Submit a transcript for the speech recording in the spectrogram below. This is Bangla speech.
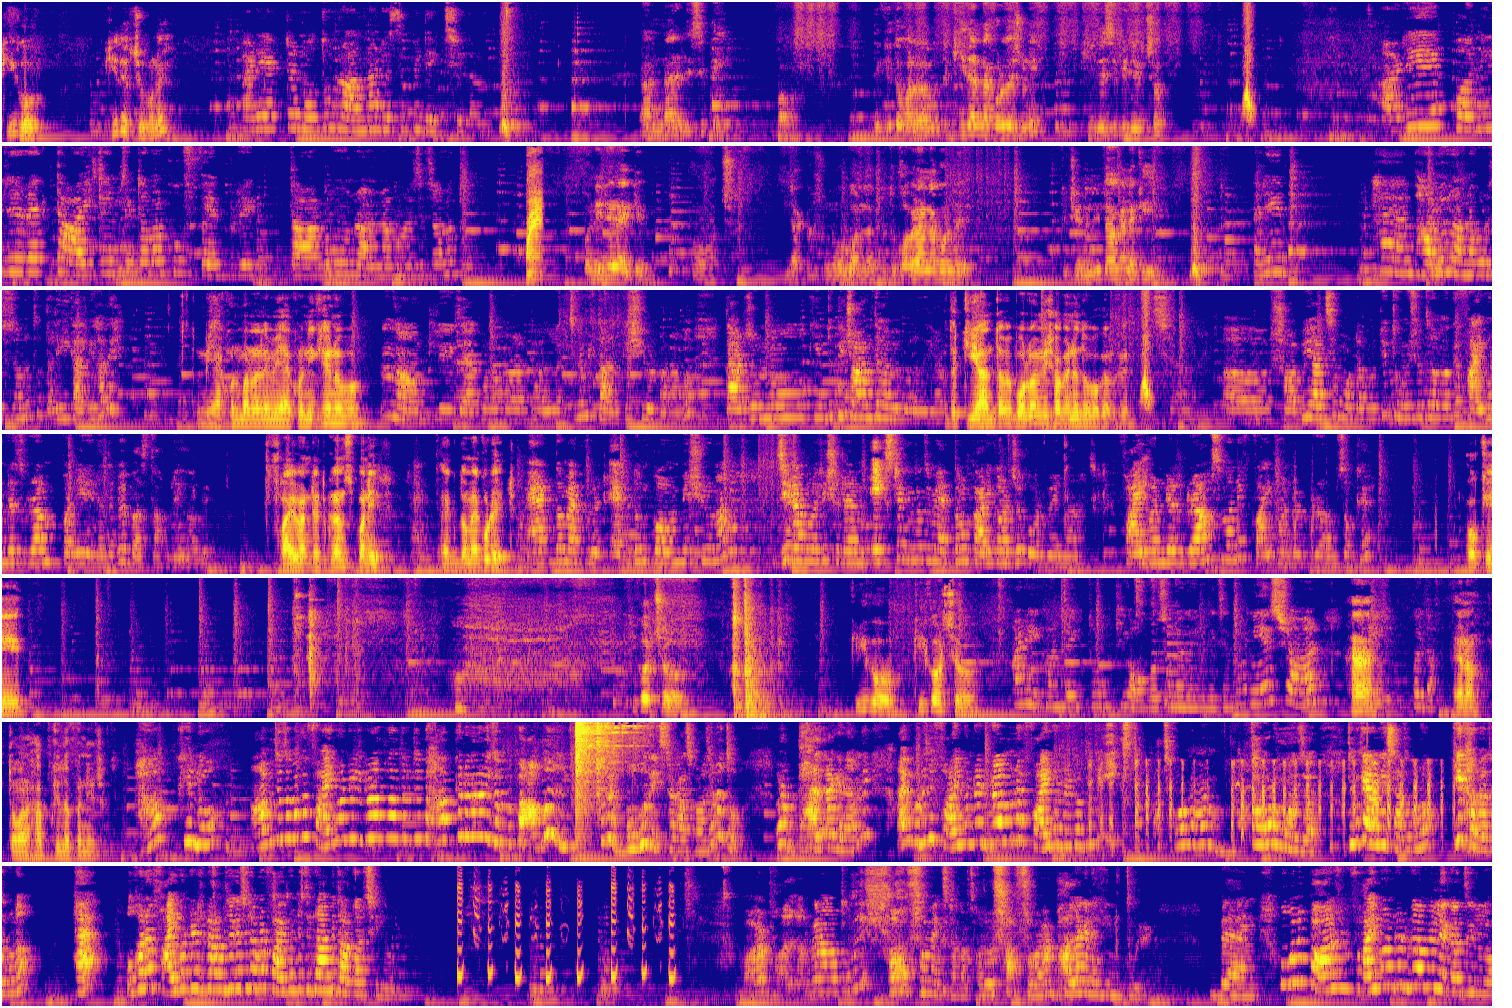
কি গো? কি দেখছ ফোনে আরে একটা নতুন রান্নার রেসিপি দেখছিলাম। রান্নার রেসিপি বাবা দেখি তো ভালো লাগল। তো কি রান্না করবে শুনি? কি রেসিপি দেখছ? আরে পনিরের একটা আইটেম যেটা আমার খুব ফেভারিট দারুণ রান্না করেছে জানো তো। পনিরের আইটেম আচ্ছা যাক শুনেও ভালো লাগল। তো কবে রান্না করবে? কিছু এনে দিতে হবে নাকি? ভালোই রান্না করেছে জানো তো তাহলে কি কালকে খাবে? তুমি এখন বানালে আমি এখনই খেয়ে নেব। না প্লিজ এখন আমার আর ভালো লাগছে না আমি কালকে শিওর বানাবো। তার জন্য কিন্তু কিছু আনতে হবে বলে দিলাম। তো কি আনতে হবে বলো আমি সব এনে দেবো কালকে। আচ্ছা সবই আছে মোটামুটি তুমি শুধু আমাকে ফাইভ হান্ড্রেড গ্রাম পনির এনে দেবে বাস তাহলেই হবে। ফাইভ হান্ড্রেড গ্রামস পনির? একদম অ্যাকুরেট একদম অ্যাকুরেট একদম কম বেশিও না যেটা বলেছি সেটা এক্সট্রা কিন্তু তুমি একদম কারিকার্য করবে না। ফাইভ হান্ড্রেড গ্রামস মানে five hundred grams okay okay কি করছ? কি গো? কি করছ? আরে এখানটা একটু কি অগোছালো হয়ে দেখছেন তুমি নিয়ে এসছো আমার? হ্যাঁ। কই দাও। এনো তোমার হাফ কিলো পনির। Half kilo? আমি তো তোমাকে ফাইভ হান্ড্রেড গ্রাম দাম তুমি হাফ কিলো কেন নিচ্ছ পাগল? তুমি বহুত এক্সট্রা কাজ করো জানো তো? আমার ভালো লাগে না মানে আমি বলেছি ফাইভ হান্ড্রেড গ্রাম মানে ফাইভ হান্ড্রেড গ্রাম তুমি এক্সট্রা যায় তুমি কেন নিচ্ছ এতগুলো? কে খাবে এতগুলো? হ্যাঁ? ওখানে ফাইভ হান্ড্রেড গ্রাম লেগেছিল, আমার ফাইভ হান্ড্রেড গ্রামই দরকার ছিল। আর ভালো লাগে না তুমি সব সময় এক্সট্রা কাজ করো, সব সময়। আমার ভালো লাগে না কিন্তু। ব্যাং। ওখানে পাঁচ ফাইভ হান্ড্রেড গ্রামই লেখা ছিল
